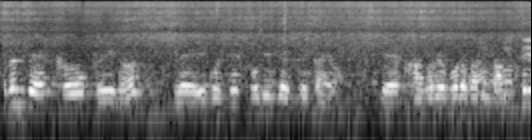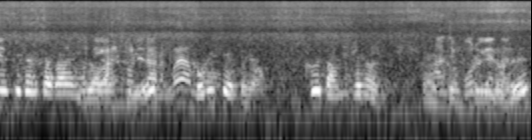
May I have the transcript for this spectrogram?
그런데 그 부인은 왜 이곳에 돌이 되었을까요? 예, 과거를 보러 간 남편을 기다리다가 이와 같이 뭐. 돌이 되고요. 그 남편은 예, 그. 부인을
